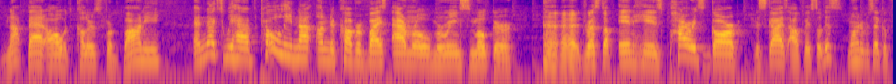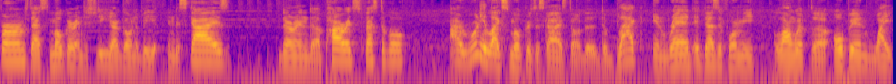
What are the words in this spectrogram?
Not bad all with colors for Bonnie. And next we have totally not undercover Vice Admiral Marine Smoker dressed up in his pirate's garb disguise outfit. So this 100% confirms that Smoker and Tashigi are going to be in disguise during the Pirates Festival. I really like Smoker's disguise though. The, the black and red, it does it for me. Along with the open white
